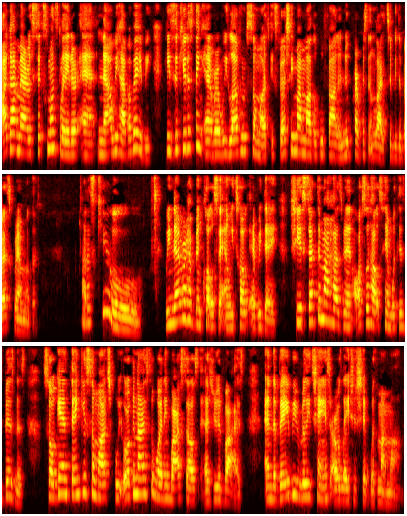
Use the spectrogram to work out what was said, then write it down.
I got married six months later, and now we have a baby. He's the cutest thing ever. We love him so much, especially my mother, who found a new purpose in life to be the best grandmother. Oh, that's cute. We never have been closer and we talk every day. She accepted my husband and also helps him with his business. So again, thank you so much. We organized the wedding by ourselves as you advised. And the baby really changed our relationship with my mom.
